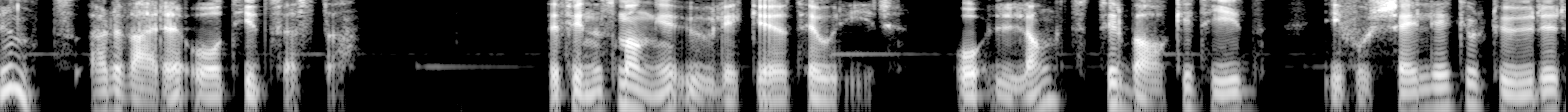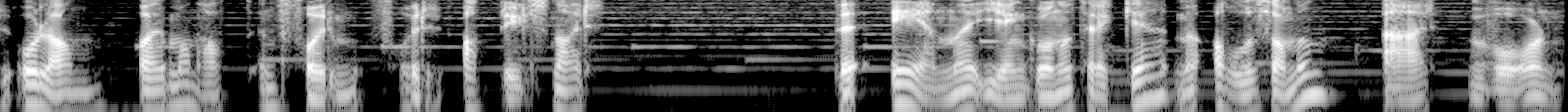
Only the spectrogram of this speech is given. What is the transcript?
rundt er det verre å tidfeste. Det finnes mange ulike teorier, og langt tilbake i tid, i forskjellige kulturer og land, har man hatt en form for aprilsnarr. Det ene gjengående trekket med alle sammen er våren.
